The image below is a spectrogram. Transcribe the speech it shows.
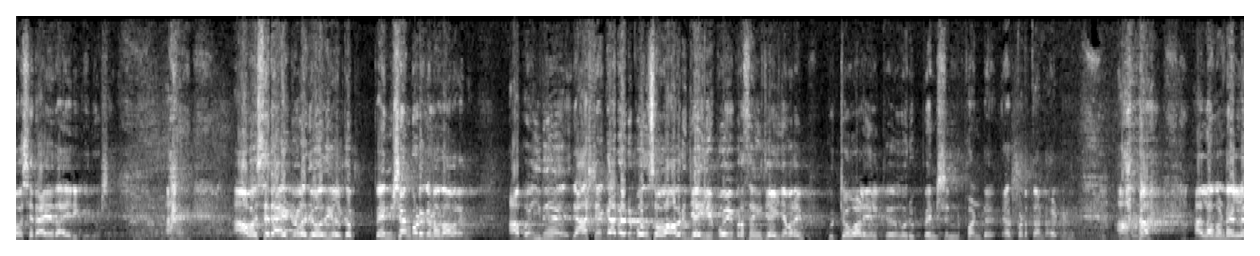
അവശരായതായിരിക്കും പക്ഷെ അവശരായിട്ടുള്ള ജ്യോതികൾക്ക് പെൻഷൻ കൊടുക്കണമെന്നാണ് പറയുന്നത്. അപ്പൊ ഇത് രാഷ്ട്രീയക്കാരുടെ ഒരു പൊതുസ്വഭാവം അവർ ജയിലിൽ പോയി പ്രസംഗിച്ച് കഴിഞ്ഞാൽ പറയും കുറ്റവാളികൾക്ക് ഒരു പെൻഷൻ ഫണ്ട് ഏർപ്പെടുത്തേണ്ടതായിട്ടുണ്ട്. ആ, അല്ലാന്നുണ്ടെങ്കിൽ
